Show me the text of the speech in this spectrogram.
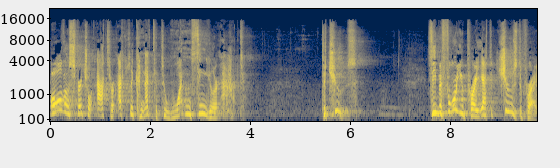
all those spiritual acts are actually connected to one singular act to choose. See, before you pray, you have to choose to pray.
